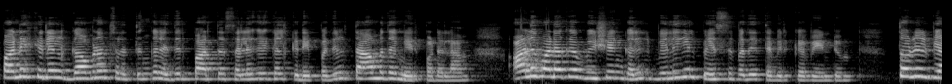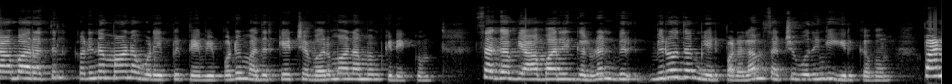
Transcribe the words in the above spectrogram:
பணிகளில் கவனம் செலுத்துங்கள் எதிர்பார்த்த சலுகைகள் கிடைப்பதில் தாமதம் ஏற்படலாம். அலுவலக விஷயங்களில் வெளியில் பேசுவதை தவிர்க்க வேண்டும். தொழில் வியாபாரத்தில் கடினமான உழைப்பு தேவைப்படும் அதற்கேற்ற வருமானமும் கிடைக்கும். சக வியாபாரிகளுடன் விரோதம் ஏற்படலாம் சற்று ஒதுங்கி இருக்கவும். பண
